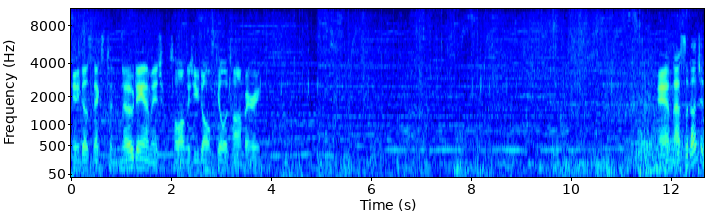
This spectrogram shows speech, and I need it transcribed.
And he does next to no damage so long as you don't kill a Tonberry. And the dungeon.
